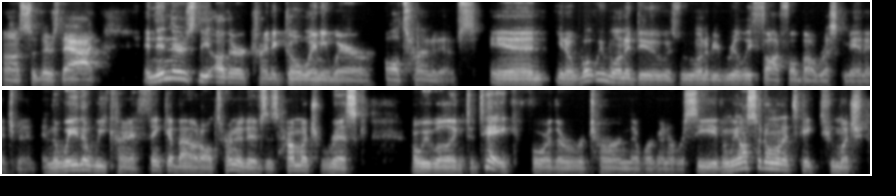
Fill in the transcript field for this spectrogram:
Uh, so there's that. And then there's the other kind of go anywhere alternatives. And you know what we want to do is we want to be really thoughtful about risk management. And the way that we kind of think about alternatives is how much risk are we willing to take for the return that we're going to receive. And we also don't want to take too much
